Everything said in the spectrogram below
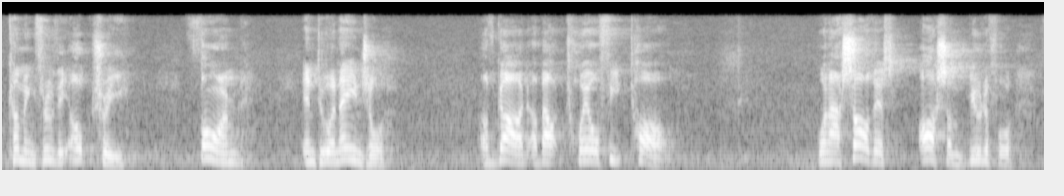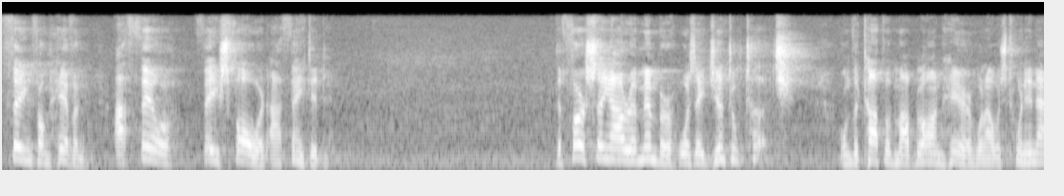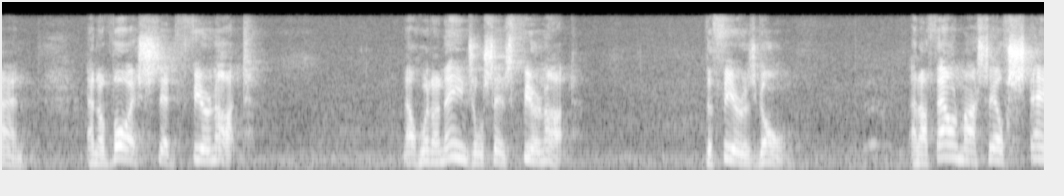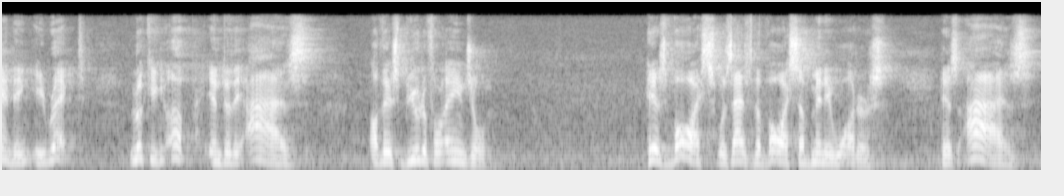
coming through the oak tree formed into an angel of God about 12 feet tall. When I saw this awesome, beautiful thing from heaven, I fell face forward. I fainted. The first thing I remember was a gentle touch on the top of my blonde hair when I was 29. And a voice said, Fear not. Now, when an angel says, Fear not, the fear is gone. And I found myself standing erect, looking up into the eyes of this beautiful angel. His voice was as the voice of many waters. His eyes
